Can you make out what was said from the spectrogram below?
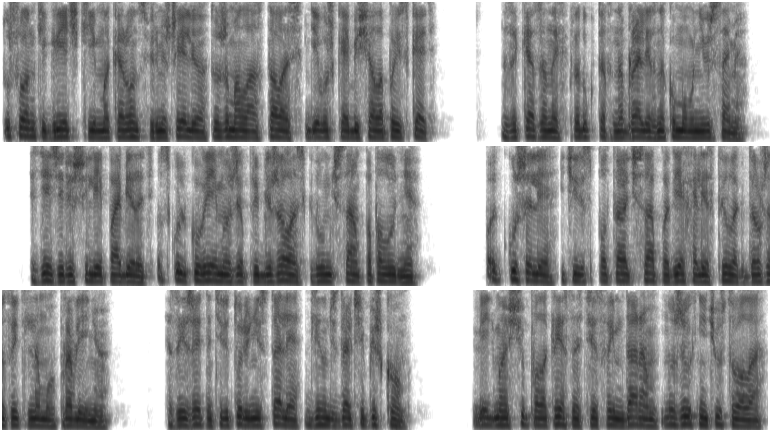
Тушенки, гречки и макарон с вермишелью тоже мало осталось, девушка обещала поискать. Заказанных продуктов набрали в знакомом универсаме. Здесь же решили пообедать, поскольку время уже приближалось к двум часам пополудни. Покушали и через полтора часа подъехали с тыла к дорожно-строительному управлению. Заезжать на территорию не стали, двинулись дальше пешком. Ведьма ощупала окрестности своим даром, но живых не чувствовала.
